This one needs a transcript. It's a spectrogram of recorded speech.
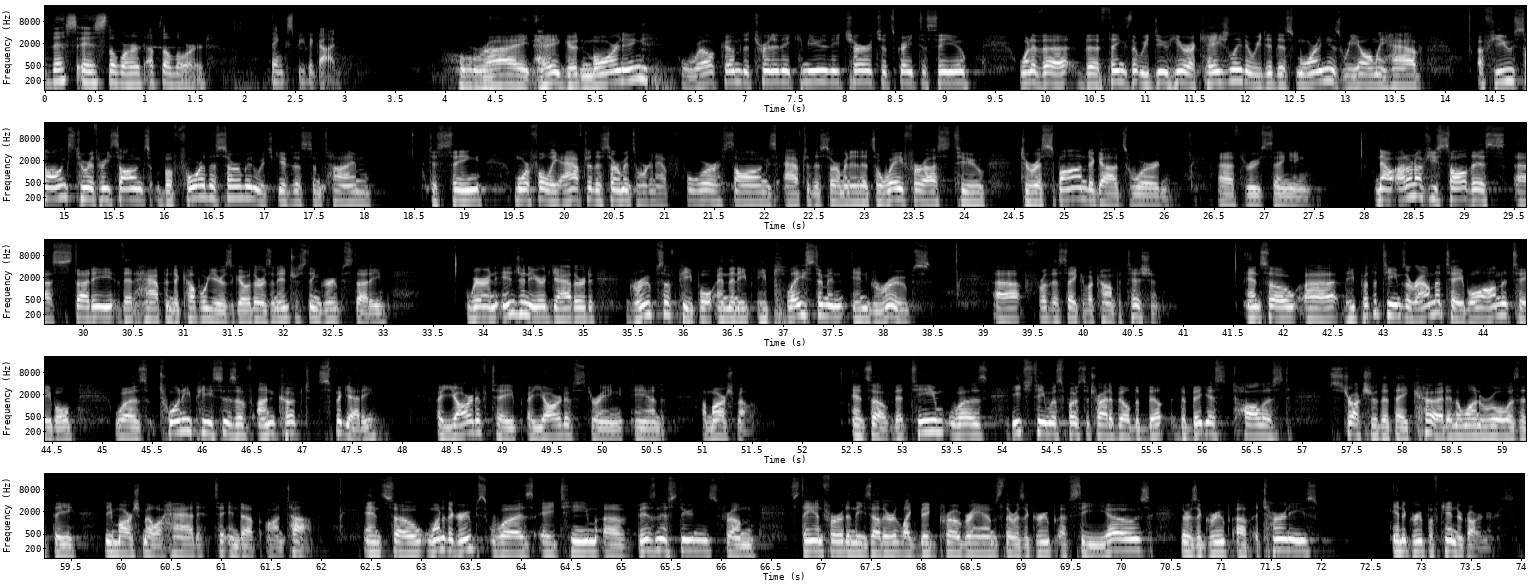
This is the word of the Lord. Thanks be to God. All right. Hey, good morning. Welcome to Trinity Community Church. It's great to see you. One of the, the things that we do here occasionally that we did this morning is we only have a few songs, two or three songs before the sermon, which gives us some time to sing more fully after the sermon. So we're going to have four songs after the sermon, and it's a way for us to, to respond to God's word uh, through singing. Now, I don't know if you saw this uh, study that happened a couple years ago. There was an interesting group study where an engineer gathered groups of people and then he, he placed them in, in groups uh, for the sake of a competition. And so uh, he put the teams around the table. On the table was 20 pieces of uncooked spaghetti a yard of tape, a yard of string, and a marshmallow. And so the team was, each team was supposed to try to build the, the biggest, tallest structure that they could. And the one rule was that the, the marshmallow had to end up on top. And so one of the groups was a team of business students from Stanford and these other like big programs. There was a group of CEOs, there was a group of attorneys, and a group of kindergartners.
